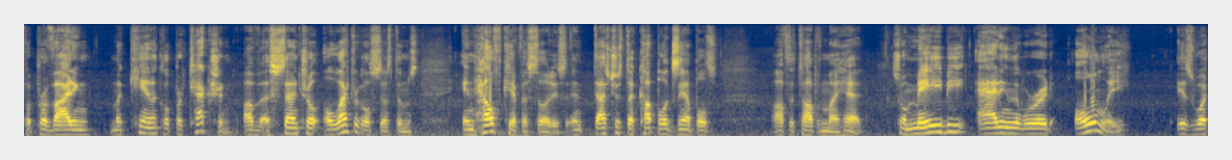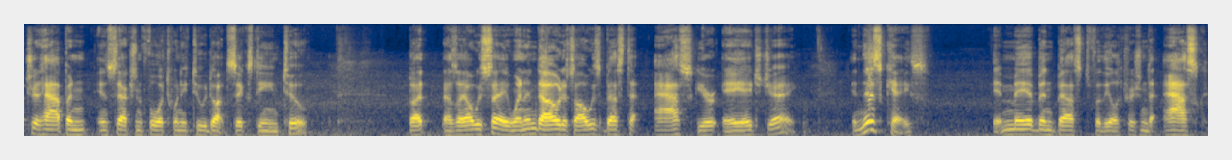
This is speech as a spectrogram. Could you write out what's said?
for providing mechanical protection of essential electrical systems in healthcare facilities. And that's just a couple examples off the top of my head. So maybe adding the word only is what should happen in section 422.16 too. But as I always say, when in doubt, it's always best to ask your AHJ. In this case, it may have been best for the electrician to ask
